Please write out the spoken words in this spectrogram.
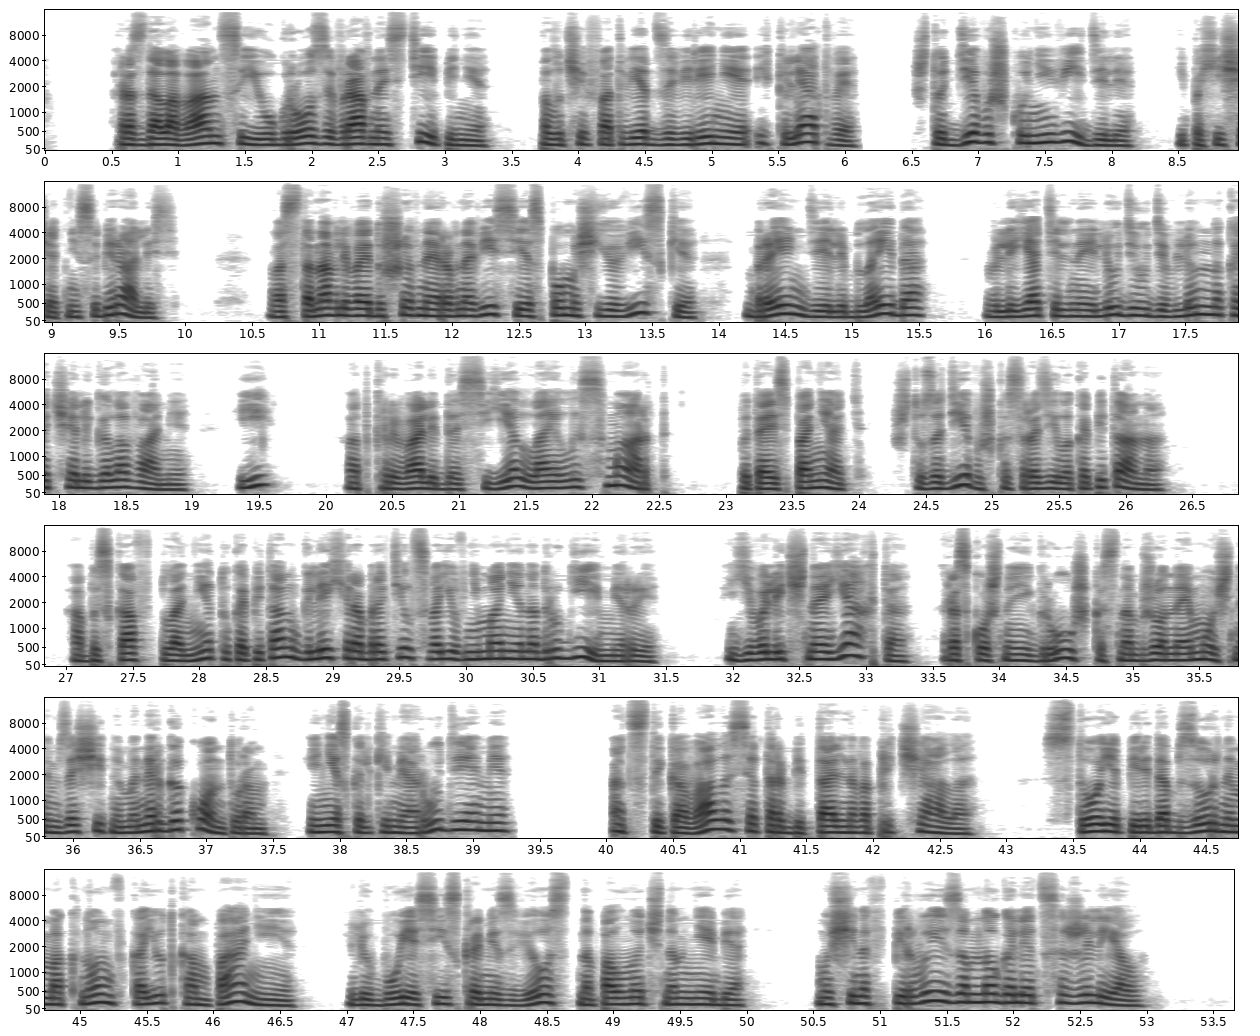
раздал авансы и угрозы в равной степени, получив в ответ заверения и клятвы, что девушку не видели и похищать не собирались. Восстанавливая душевное равновесие с помощью виски, бренди или блейда, влиятельные люди удивленно качали головами и открывали досье Лайлы Смарт, пытаясь понять, что за девушка сразила капитана. Обыскав планету, капитан Глехер обратил свое внимание на другие миры. Его личная яхта, роскошная игрушка, снабженная мощным защитным энергоконтуром и несколькими орудиями, отстыковалась от орбитального причала. Стоя перед обзорным окном в кают-компании, любуясь искрами звезд на полночном небе, мужчина впервые за много лет сожалел.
